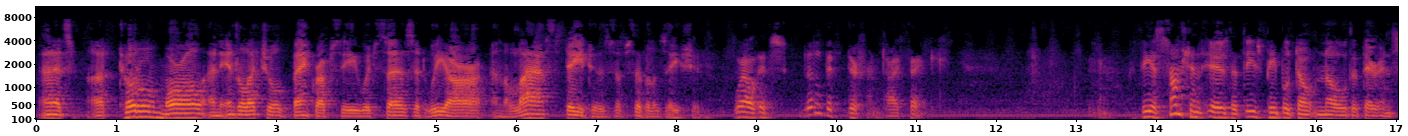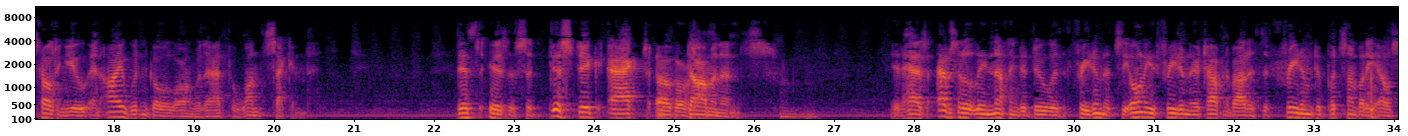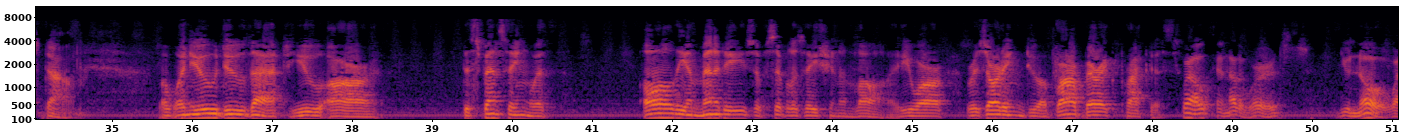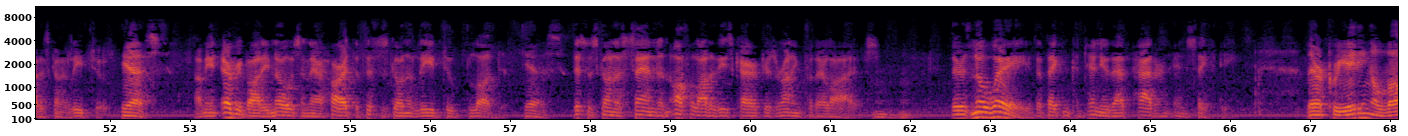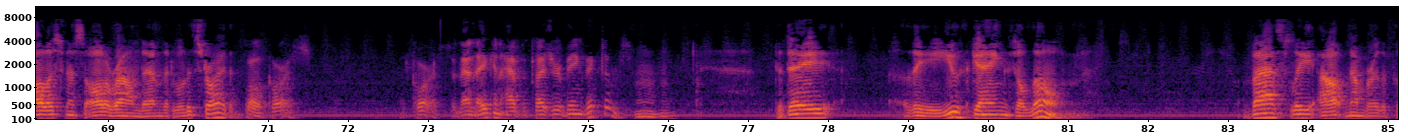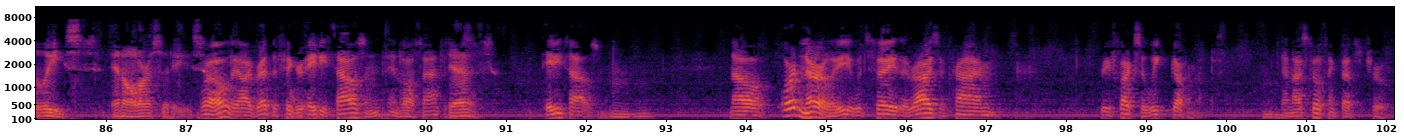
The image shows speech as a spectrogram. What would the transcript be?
And it's a total moral and intellectual bankruptcy which says that we are in the last stages of civilization. Well, it's a little bit different, I think. The assumption is that these people don't know that they're insulting you, and I wouldn't go along with that for one second. This is a sadistic act of, course. dominance. It has absolutely nothing to do with freedom. It's the only freedom they're talking about is the freedom to put somebody else down. But when you do that, you are dispensing with all the amenities of civilization and law. You are resorting to a barbaric practice. Well, in other words, you know what it's going to lead to. Yes, I mean, everybody knows in their heart that this is going to lead to blood. yes. This is going to send an awful lot of these characters running for their lives. Mhm. There is no way that they can continue that pattern in safety. They're creating a lawlessness all around them that will destroy them. Well, of course. Of course. And then they can have the pleasure of being victims. Mhm. Today, the youth gangs alone vastly outnumber the police in all our cities. Well, I read the figure 80,000 in Los Angeles. Yes. 80,000. hmm Now, ordinarily, you would say the rise of crime reflects a weak government. And I still think that's true.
